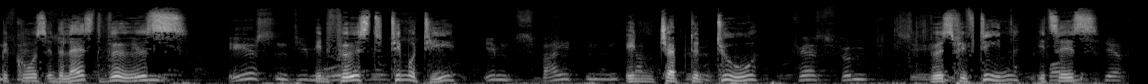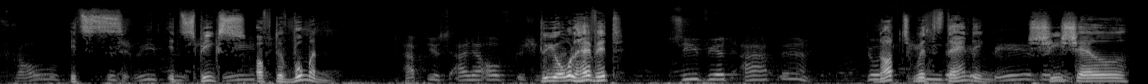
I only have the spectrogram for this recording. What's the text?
because in the last verse, in Timotheus, 1 Timothy, in chapter 2, verse 15, it says, it's, it speaks of the woman. habt ihr es alle aufgeschrieben? Do you all have it? Sie wird aber durch Notwithstanding, she shall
